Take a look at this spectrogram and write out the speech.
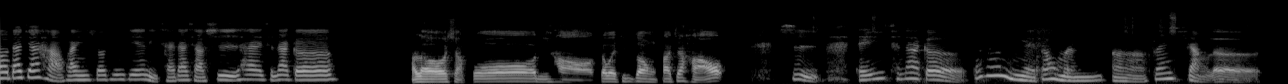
Hello，大家好，欢迎收听今天理财大小事。嗨，陈大哥。Hello，小郭，你好，各位听众，大家好。是，哎，陈大哥，刚刚你也帮我们呃分享了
